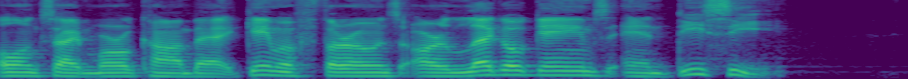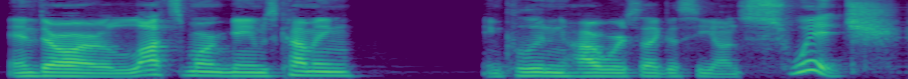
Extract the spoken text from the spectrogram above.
alongside Mortal Kombat, Game of Thrones, our Lego games, and DC. And there are lots more games coming, including Hogwarts Legacy on Switch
